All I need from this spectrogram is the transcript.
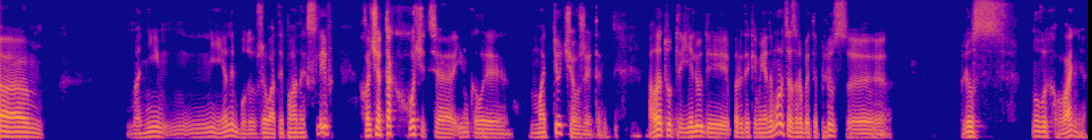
Е, мені ні, я не буду вживати поганих слів, хоча так хочеться інколи матюча вжити. Але тут є люди, перед якими я не можу це зробити, плюс, е, плюс ну, виховання.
